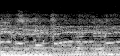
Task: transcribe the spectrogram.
In purple.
